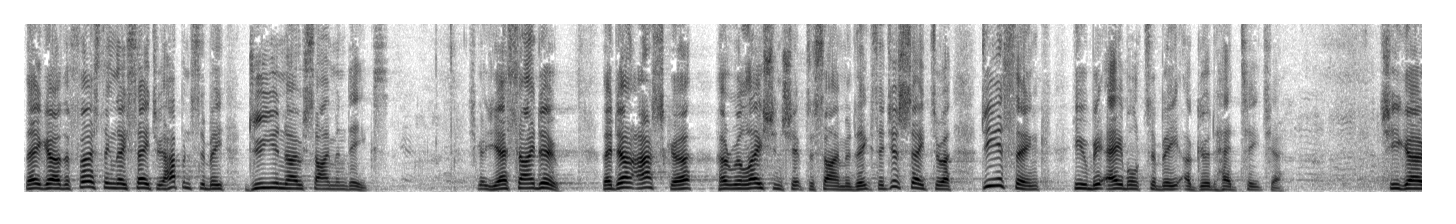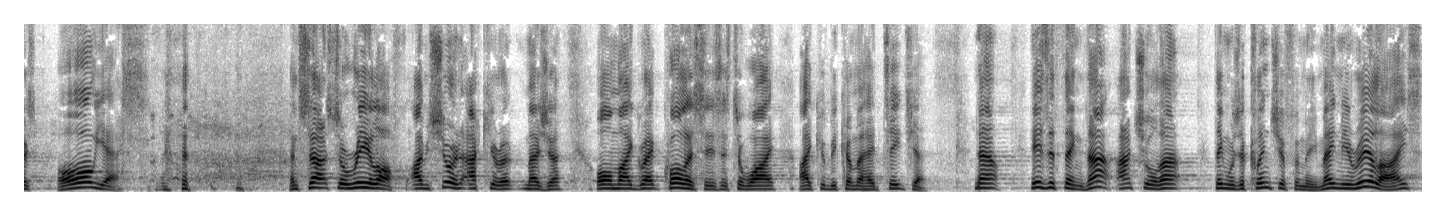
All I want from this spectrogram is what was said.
They go. The first thing they say to you happens to be, Do you know Simon Deeks? She goes, Yes, I do. They don't ask her her relationship to Simon Deeks. They just say to her, Do you think he would be able to be a good head teacher? she goes, Oh, yes. and starts to reel off, I'm sure an accurate measure, all my great qualities as to why I could become a head teacher. Now, here's the thing that actual, that thing was a clincher for me, made me realize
